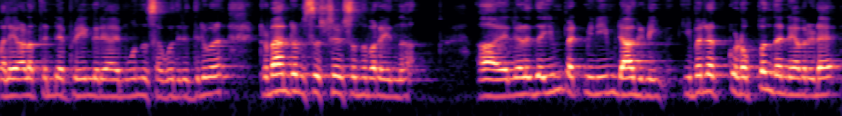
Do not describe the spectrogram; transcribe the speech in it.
മലയാളത്തിന്റെ പ്രിയങ്കരായ മൂന്ന് സഹോദരി തിരുവ ട്രിവാൻഡ്രം സിസ്റ്റേഴ്സ് എന്ന് പറയുന്ന ലളിതയും പത്മിനിയും രാഗിണിയും ഇവരുടെ തന്നെ അവരുടെ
